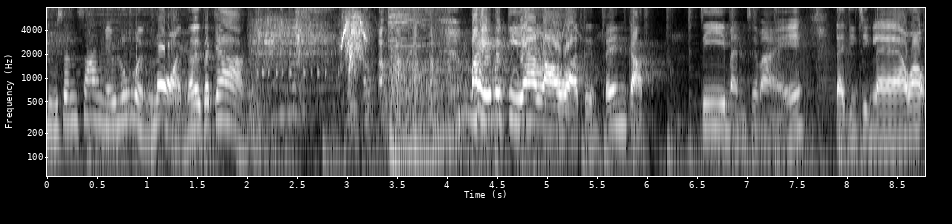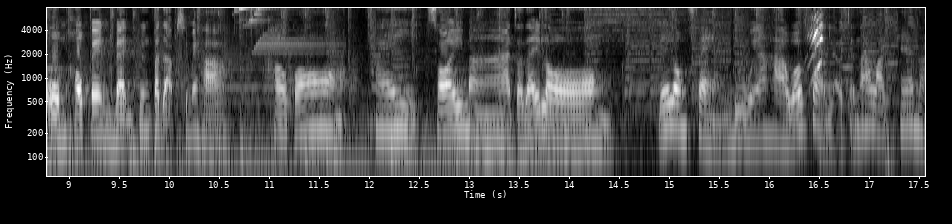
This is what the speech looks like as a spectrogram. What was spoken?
ดูสั้นๆไงไม่รู้เหมือนหมอนอะไรสักอย่าง ไม่เมื่อกี้อะเราอะตื่นเต้นกับจี้มันใช่ไหม แต่จริงๆแล้วอะโอมเขาเป็นแบรนด์เครื่องประดับใช่ไหมคะ เขาก็ให้สร้อยมาจะได้ลอง ได้ลองแฝนดูนะคะ ว่าแฝนแล้วจะน่ารักแค่ไหน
